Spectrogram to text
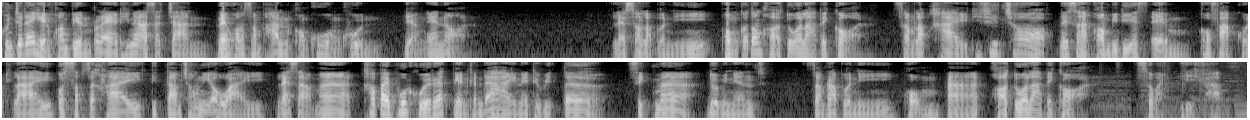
คุณจะได้เห็นความเปลี่ยนแปลงที่น่าอัศจรรย์ ในความสัมพันธ์ของคู่ของคุณอย่างแน่นอน และสำหรับวันนี้ผมก็ต้องขอตัวลาไปก่อน สำหรับใครที่ชื่นชอบในศาสตร์ของ BDSM ก็ฝากกดไลค์ กด Subscribe ติดตามช่องนี้เอาไว้ และสามารถเข้าไปพูดคุยแลกเปลี่ยนกันได้ใน Twitter Sigma Dominant สำหรับวันนี้ผมอาร์ตขอตัวลาไปก่อน สวัสดีครับ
